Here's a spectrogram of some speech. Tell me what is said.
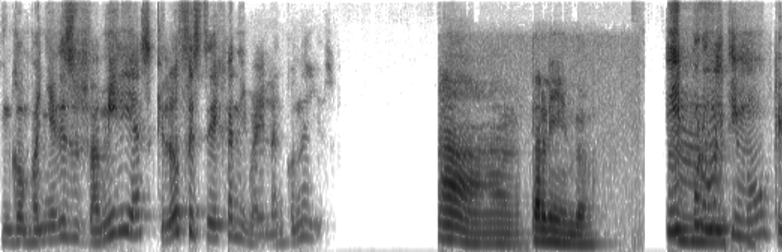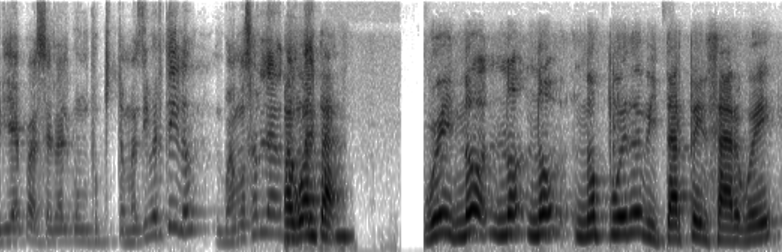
en compañía de sus familias, que los festejan y bailan con ellos. Ah, está lindo. Y por Mm. último, quería hacer algo un poquito más divertido. Vamos a hablar de Aguanta. Güey, no, no, no, no puedo evitar pensar, güey,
